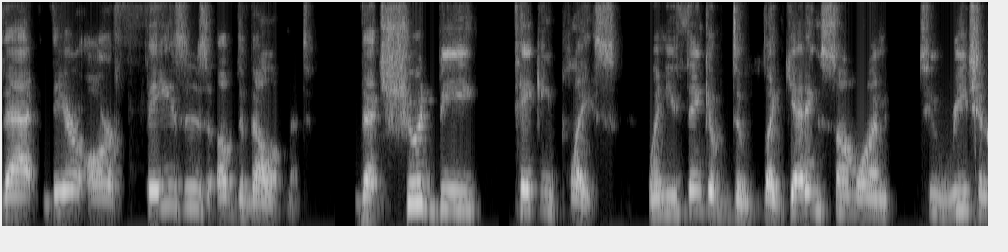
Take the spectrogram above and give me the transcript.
that there are phases of development that should be taking place when you think of de- like getting someone to reach an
